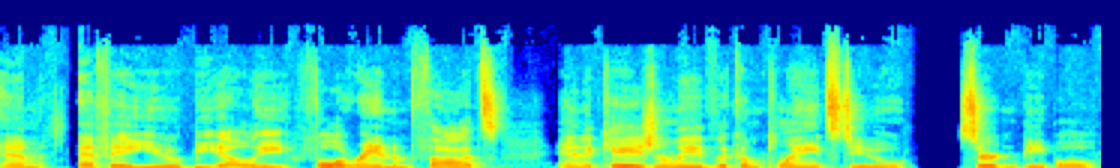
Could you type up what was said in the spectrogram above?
M F A U B L E. Full of random thoughts and occasionally the complaints to certain people.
